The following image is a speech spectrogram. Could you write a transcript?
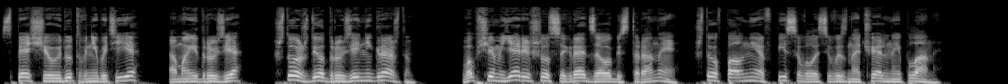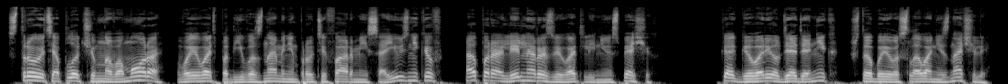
Спящие уйдут в небытие? А мои друзья? Что ждет друзей неграждан? В общем, я решил сыграть за обе стороны, что вполне вписывалось в изначальные планы. Строить оплот Чумного Мора, воевать под его знаменем против армии союзников, а параллельно развивать линию спящих. Как говорил дядя Ник, чтобы его слова не значили,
